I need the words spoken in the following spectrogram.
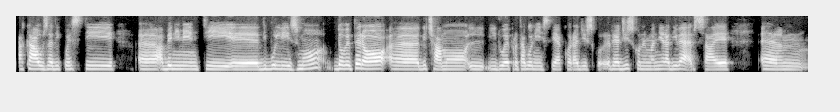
a causa di questi eh, avvenimenti eh, di bullismo, dove però eh, diciamo l- i due protagonisti ecco, reagisco- reagiscono in maniera diversa e ehm,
